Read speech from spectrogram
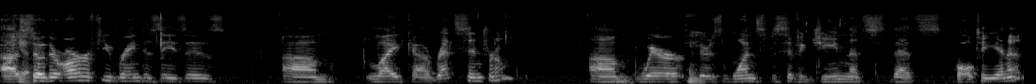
uh, yeah. So there are a few brain diseases um, like uh, Rett syndrome, um, where mm. there's one specific gene that's that's faulty in it.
